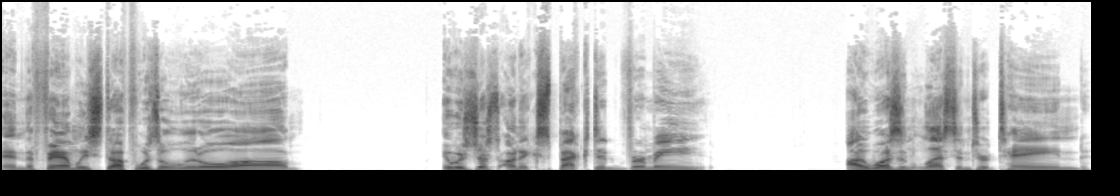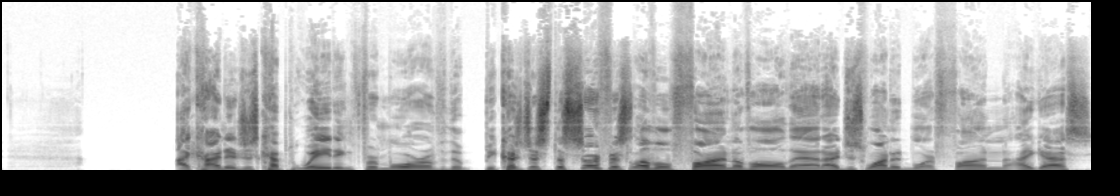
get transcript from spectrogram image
And the family stuff was a little uh, it was just unexpected for me. I wasn't less entertained. I kind of just kept waiting for more of the because just the surface level fun of all that. I just wanted more fun, I guess.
